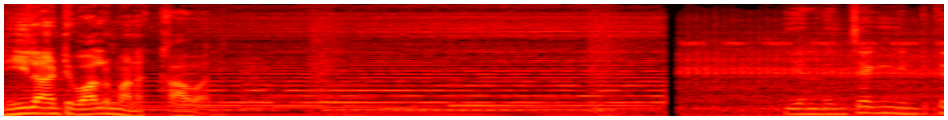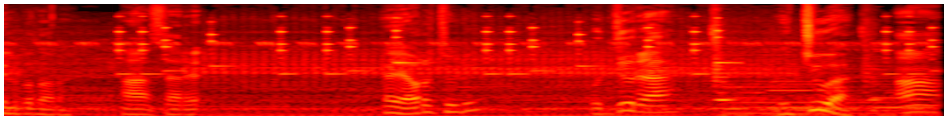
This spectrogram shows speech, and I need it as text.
నీలాంటి వాళ్ళు మనకు కావాలి. వీళ్ళు దించాక ఇంటికి వెళ్ళిపోతారా ఆ, సరే. ఎవరో చూడు? ఉజ్జురా? ఉజ్జువా? ఆ,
